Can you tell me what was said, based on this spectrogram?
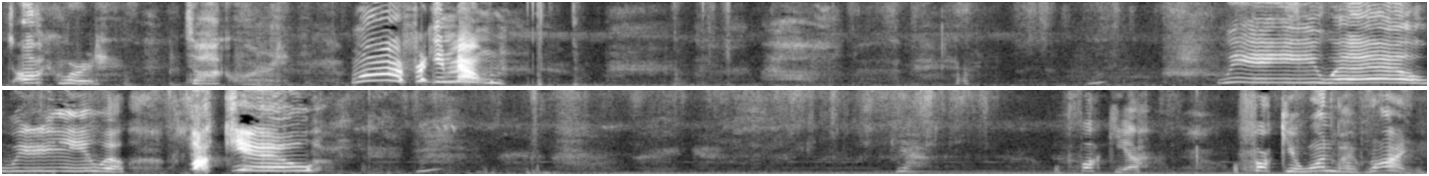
It's awkward. It's awkward. More freaking mountain. We will, we will. Fuck you! Yeah. Well, fuck you. Well, fuck you one by one.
